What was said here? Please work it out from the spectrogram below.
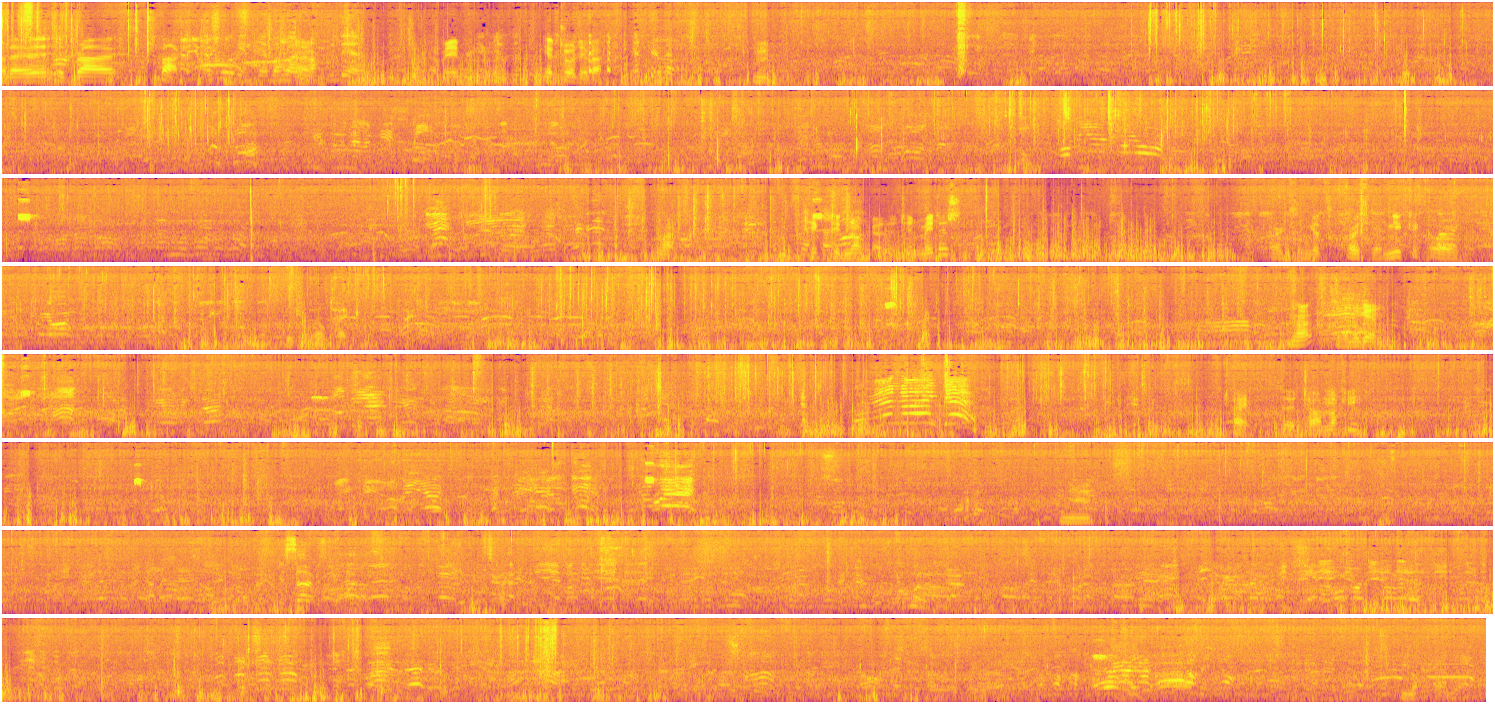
Det ett bra spark? Jag såg inte, jag bara hörde Ja. honom applådera. Jag, att jag tror det var. Nej. Kick did not go the 10 meters. Ericsson gets both a new kick or quickly they'll take. No, and again. Time lucky. Not bad.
